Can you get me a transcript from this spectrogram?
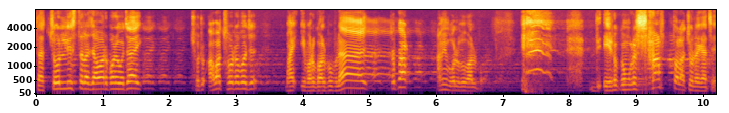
তা চল্লিশ তলা যাওয়ার পরে বোঝাই ছোট আবার ছোটটা বলছে ভাই এবার গল্প বলে "এই, চুপ আমি বলব গল্প। এরকম করে ষাট তলা চলে গেছে।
